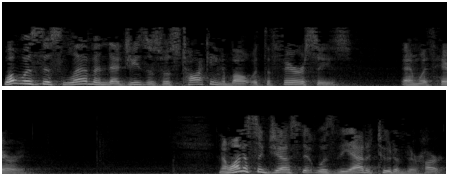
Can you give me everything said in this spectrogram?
What was this leaven that Jesus was talking about with the Pharisees and with Herod? And I want to suggest it was the attitude of their heart.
